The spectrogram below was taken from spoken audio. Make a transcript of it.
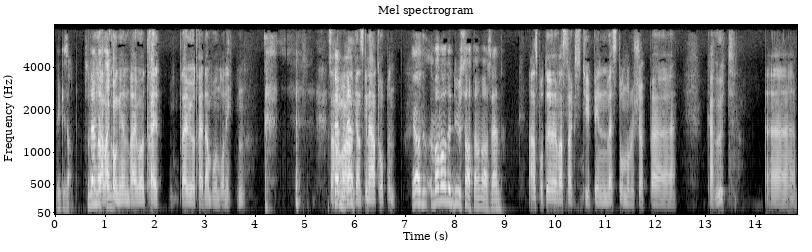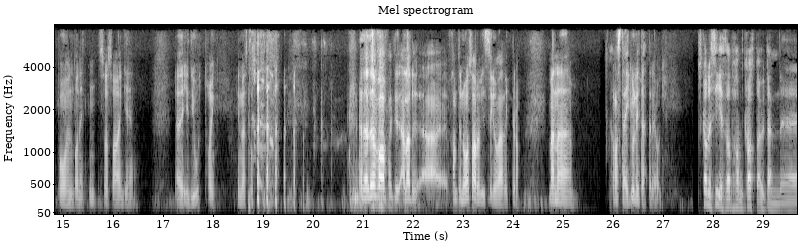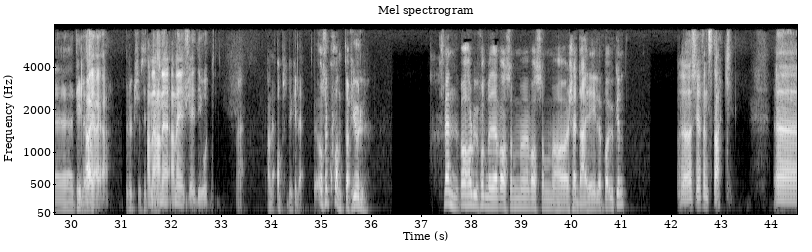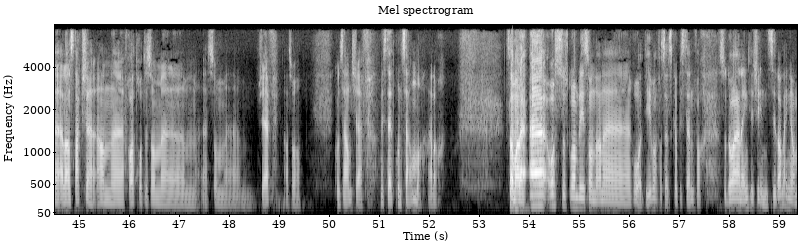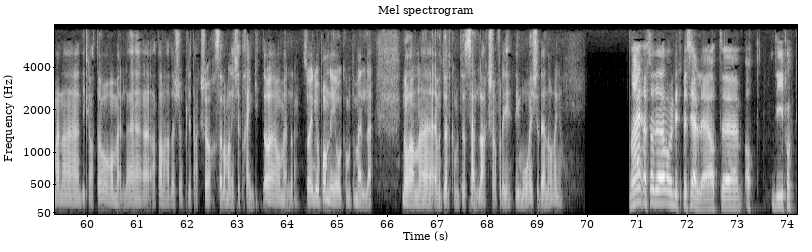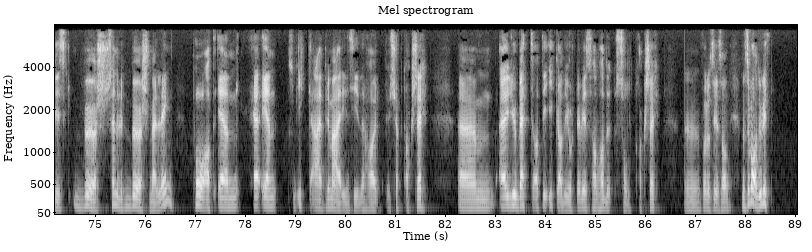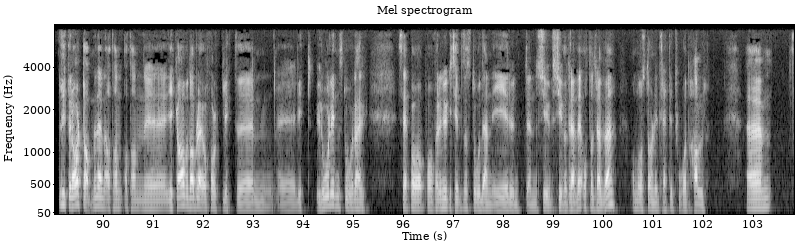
Ikke sant. Så den har Kongen drev, og tre, den på 119. Så han var ganske nær toppen. Ja, hva var det du sa til han da, Sven? Han spurte hva slags type investor når du kjøper Kahoot eh, på 119. Så sa jeg eh, idiot, tror jeg. Investor. det, det var faktisk Eller det, eh, fram til nå så har det vist seg å være riktig, da. Men eh, han steg jo litt etter det òg. Skal det sies at han kasta ut den eh, Ja, tidligere? ja, ja. Sitte Han er, han, er, han er ikke idiot. Nei, Han er absolutt ikke det. Og så Quantafuel. Sven, hva har du fått med deg hva som, hva som har skjedd der i løpet av uken? Ja, sjefen stakk. Eh, eller han stakk ikke. Han eh, fratrådte som, eh, som sjef. Altså konsernsjef, hvis det er et konsern, da. Eller samme det. Eh, og så skulle han bli sånn der han er rådgiver for selskapet istedenfor. Så da er han egentlig ikke innsider lenger, men de klarte å melde at han hadde kjøpt litt aksjer, selv om han ikke trengte å, melde det. Så jeg lurer på om de òg kommer til å melde når han eventuelt kommer til å selge aksjer, fordi de må ikke det nå lenger. Nei, altså det var jo litt spesielle at, at de faktisk børs, sender ut børsmelding på at en, en som ikke er primærinnsider, har kjøpt aksjer. Um, you bet at de ikke hadde gjort det hvis han hadde solgt aksjer, uh, for å si det sånn. Men så var det jo litt, litt rart da, med den at han, at han uh, gikk av, og da ble jo folk litt, eh, litt urolig. Den sto der, se på, på, For en uke siden så sto den i rundt en 37-38, og nå står den i 32,5. Um,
